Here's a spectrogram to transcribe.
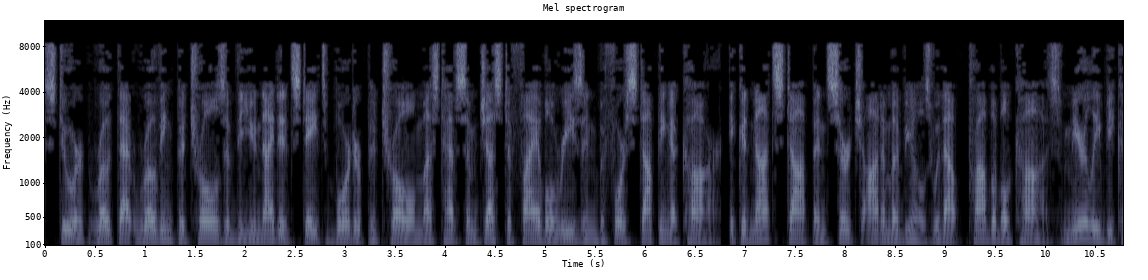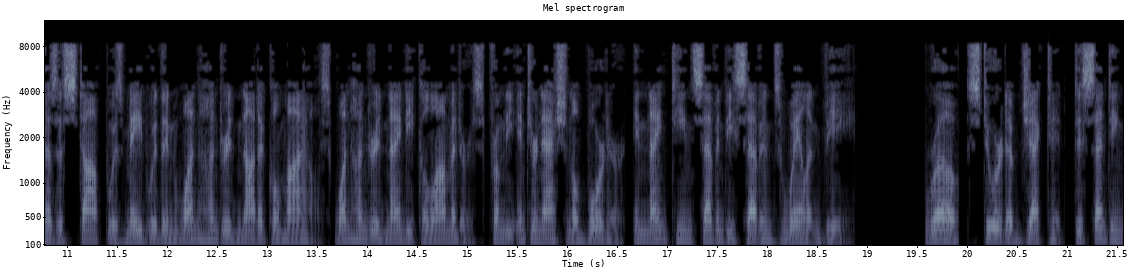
Stewart wrote that roving patrols of the United States Border Patrol must have some justifiable reason before stopping a car, it could not stop and search automobiles without probable cause merely because a stop was made within 100 nautical miles 190 kilometers from the international border. In 1977's Whalen v. Roe, Stewart objected, dissenting,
